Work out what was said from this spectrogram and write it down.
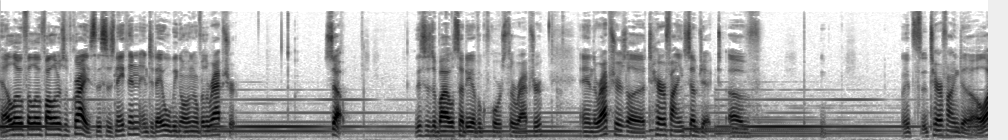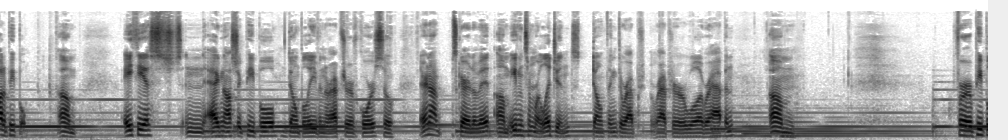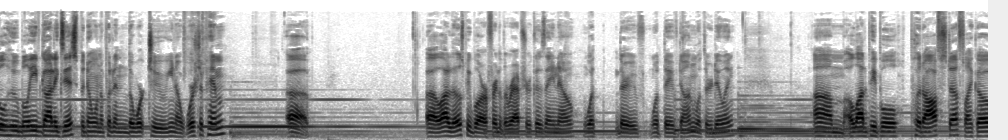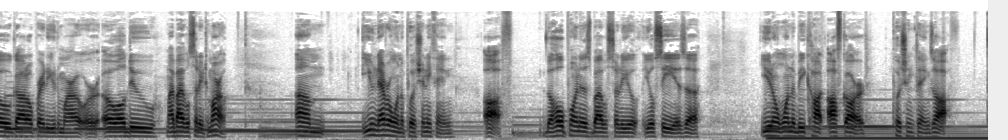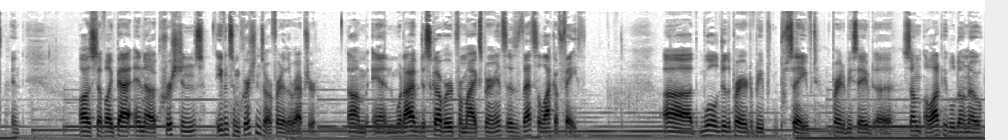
Hello, fellow followers of Christ. This is Nathan, and today we'll be going over the rapture. So, this is a Bible study of, of course, the rapture, and the rapture is a terrifying subject of. It's terrifying to a lot of people. Um, atheists and agnostic people don't believe in the rapture, of course, so they're not scared of it. Um, even some religions don't think the rap- rapture will ever happen. Um, for people who believe God exists but don't want to put in the work to, you know, worship Him, uh, a lot of those people are afraid of the rapture because they know what they've what they've done, what they're doing. Um, a lot of people put off stuff like, "Oh, God, I'll pray to you tomorrow," or "Oh, I'll do my Bible study tomorrow." Um, you never want to push anything off. The whole point of this Bible study, you'll, you'll see, is uh, you don't want to be caught off guard pushing things off a lot of stuff like that. And uh, Christians, even some Christians, are afraid of the rapture. Um, and what I've discovered from my experience is that's a lack of faith. Uh, we'll do the prayer to be saved. Prayer to be saved. Uh, some a lot of people don't know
